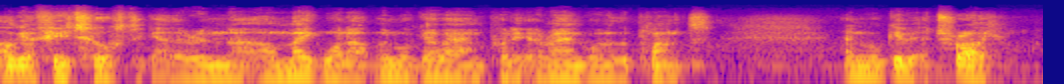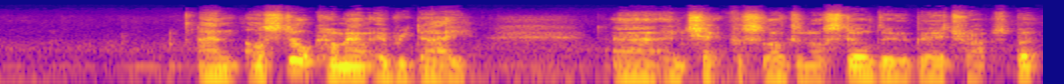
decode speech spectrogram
I'll get a few tools together and uh, I'll make one up and we'll go out and put it around one of the plants and we'll give it a try. And I'll still come out every day uh, and check for slugs and I'll still do the beer traps but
